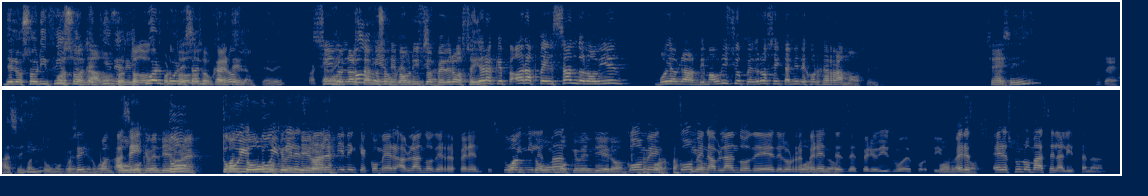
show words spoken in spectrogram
de los orificios Por que lados. tiene Por en el todos- cuerpo por le sale un cartel a usted. ¿eh? Sí, Por voy a hablar también de Mauricio. Pedrosa. Sí. Y ahora, que, ahora pensándolo bien, voy a hablar de Mauricio Pedrosa y también de Jorge Ramos. Sí. ¿Así? sí. ¿Así? ¿Cuánto humo que Pues sí. vendieron? ¿Cuánto Así, humo que vendieron, eh? Tú y, ¿Cuánto tú humo y que miles vendieron, más eh? tienen que comer hablando de referentes. Tú y ¿Cuánto miles humo más que vendieron? comen, comen hablando de, de los Por referentes Dios. del periodismo deportivo. Por Eres, eres uno más en la lista nada más.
